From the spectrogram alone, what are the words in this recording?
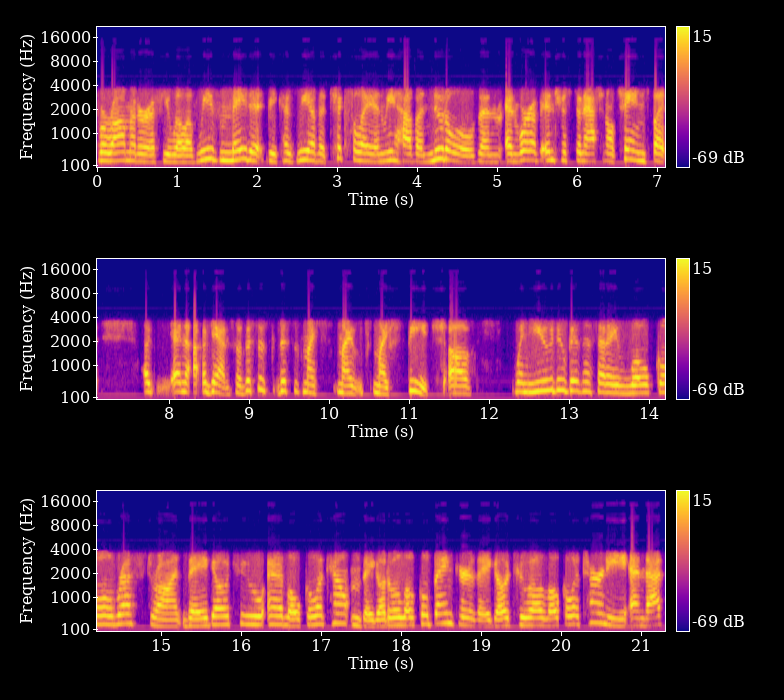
barometer, if you will, of we've made it because we have a Chick fil A and we have a noodles and, and we're of interest to national chains. But, uh, and again, so this is, this is my, my, my speech of, when you do business at a local restaurant, they go to a local accountant, they go to a local banker, they go to a local attorney, and that's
